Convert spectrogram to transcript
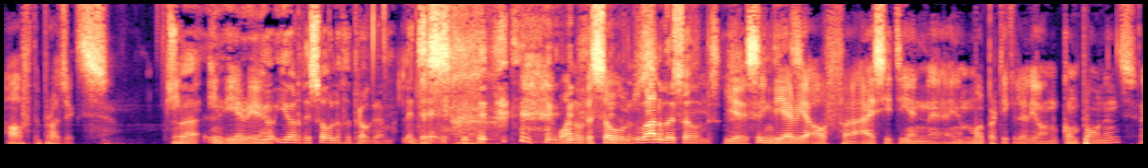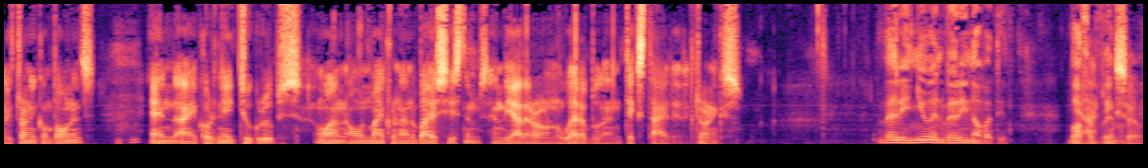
of the projects in, So, uh, in the area. You, you're the soul of the program, let's This- say. one of the souls. One of the souls. Yes, in the area of uh, ICT and, uh, and more particularly on components, electronic components. And I coordinate two groups, one on micro nano biosystems and the other on wearable and textile electronics. Very new and very innovative. Both yeah, of I them. think so.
